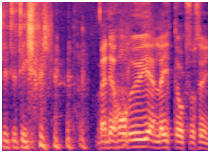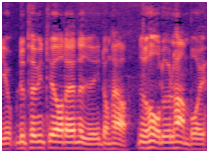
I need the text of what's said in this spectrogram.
lite till. men det har du ju igen lite också sen Du behöver inte göra det nu i de här. Nu har du väl Hamburg.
